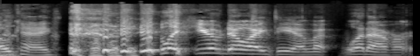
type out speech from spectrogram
okay like you have no idea but whatever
